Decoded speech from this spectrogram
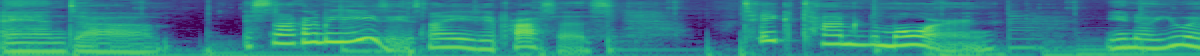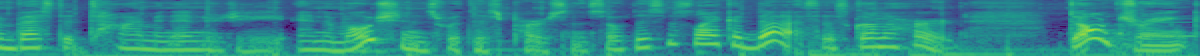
And um, it's not gonna be easy. It's not easy to process. Take time to mourn. You know, you invested time and energy and emotions with this person. So this is like a death. It's gonna hurt. Don't drink,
